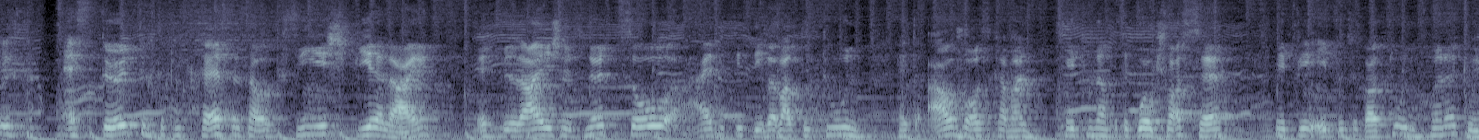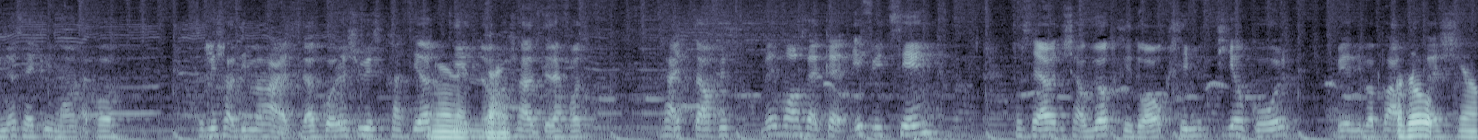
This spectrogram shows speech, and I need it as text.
es tötet sich ein bisschen krass, als auch war, Spielerei. Die Spielerei ist jetzt nicht so effektiv, aber auch die Thun hat auch Chance gehabt, man hätte noch gut geschossen, hätte eben sogar Thun können gewinnen, sag ich mal, aber so ist halt immer halt. Wer Goal ist kassiert, Ja, nein. ist halt einfach, das heißt auch, wenn man sagen, effizient, Verservet ist auch wirklich da gewesen mit 4 Goal, weil überhaupt Also, das ist ja,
